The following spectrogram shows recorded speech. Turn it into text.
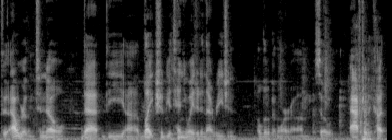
the algorithm to know that the uh, light should be attenuated in that region a little bit more. Um, so after the cut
